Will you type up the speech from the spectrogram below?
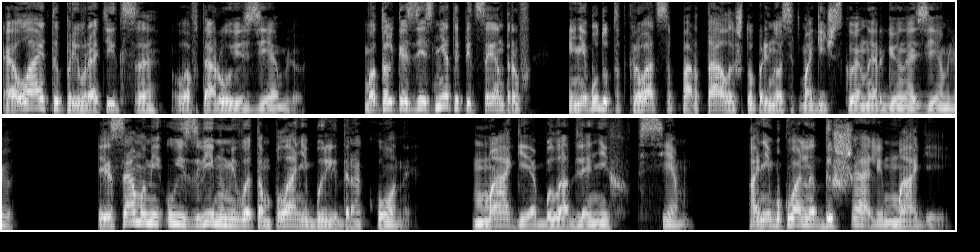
Элайта превратится во вторую землю. Вот только здесь нет эпицентров, и не будут открываться порталы, что приносят магическую энергию на землю. И самыми уязвимыми в этом плане были драконы. Магия была для них всем. Они буквально дышали магией.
